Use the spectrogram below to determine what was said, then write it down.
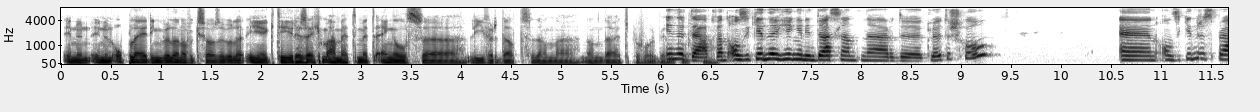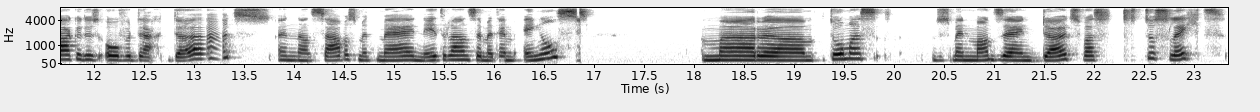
in, een, in een opleiding willen, of ik zou ze willen injecteren, zeg maar, met, met Engels uh, liever dat dan, uh, dan Duits bijvoorbeeld. Inderdaad, want onze kinderen gingen in Duitsland naar de kleuterschool. En onze kinderen spraken dus overdag Duits en dan s'avonds met mij Nederlands en met hem Engels. Maar uh, Thomas, dus mijn man, zijn Duits was te slecht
